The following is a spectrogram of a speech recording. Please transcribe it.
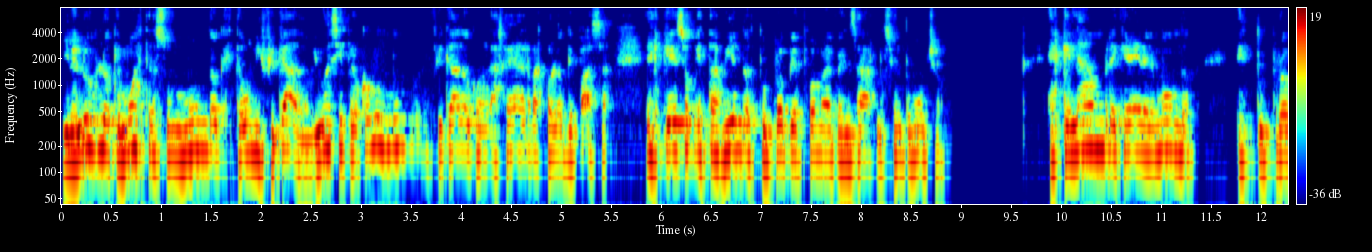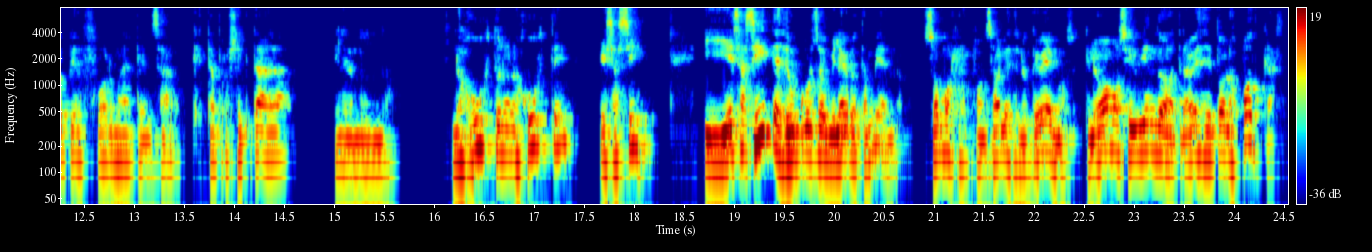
Y la luz lo que muestra es un mundo que está unificado. Y vos decís, pero ¿cómo un mundo unificado con las guerras, con lo que pasa? Es que eso que estás viendo es tu propia forma de pensar, lo siento mucho. Es que el hambre que hay en el mundo es tu propia forma de pensar, que está proyectada en el mundo. Nos guste o no nos guste, es así. Y es así desde un curso de milagros también. ¿no? Somos responsables de lo que vemos, que lo vamos a ir viendo a través de todos los podcasts.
